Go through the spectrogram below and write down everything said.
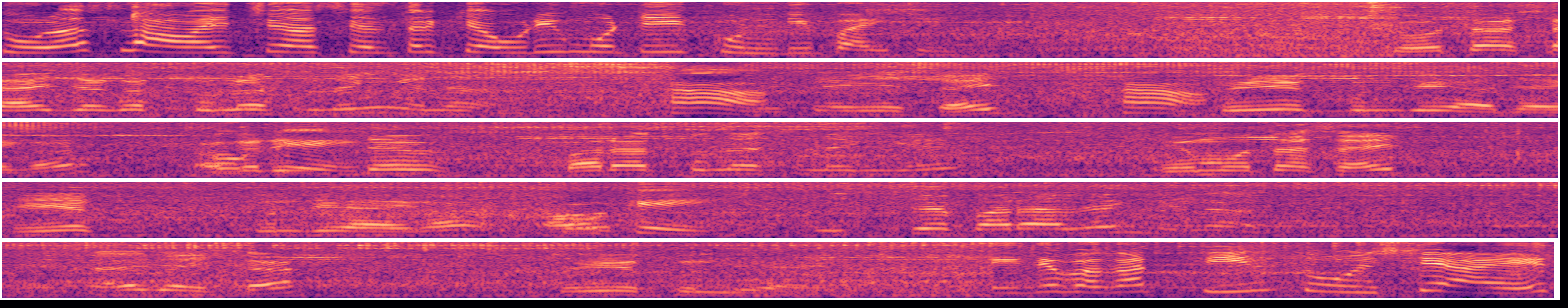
तुळस लावायची असेल तर केवढी मोठी कुंडी पाहिजे? छोटा साइज अगर तुलस लेंगे ना हां. साइज हाँ। तो एक कुंडी आ जाएगा अगर बड़ा तुलस लेंगे ये मोटा साइज एक कुंडी आएगा। ओके। इससे बड़ा लेंगे ना ये साइज ऐसा तो ये कुंडी आएगा। इथे बघा तीन तुळशी आहेत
